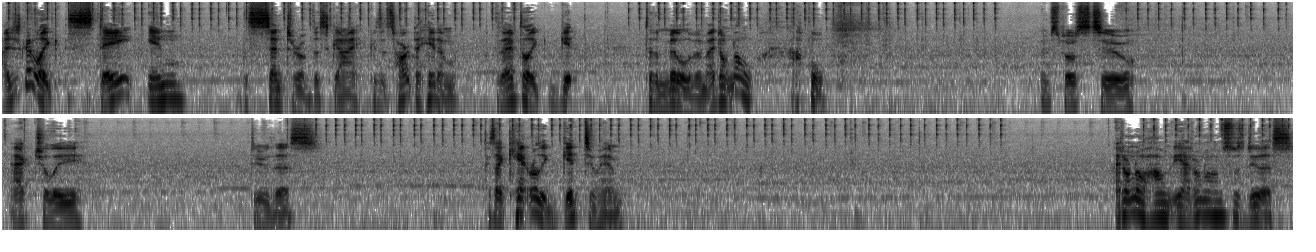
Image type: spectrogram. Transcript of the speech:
I just gotta, like, stay in the center of this guy, because it's hard to hit him, because I have to, like, get to the middle of him. I don't know how I'm supposed to actually do this. Because I can't really get to him. I don't know how, yeah, I don't know how I'm supposed to do this.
